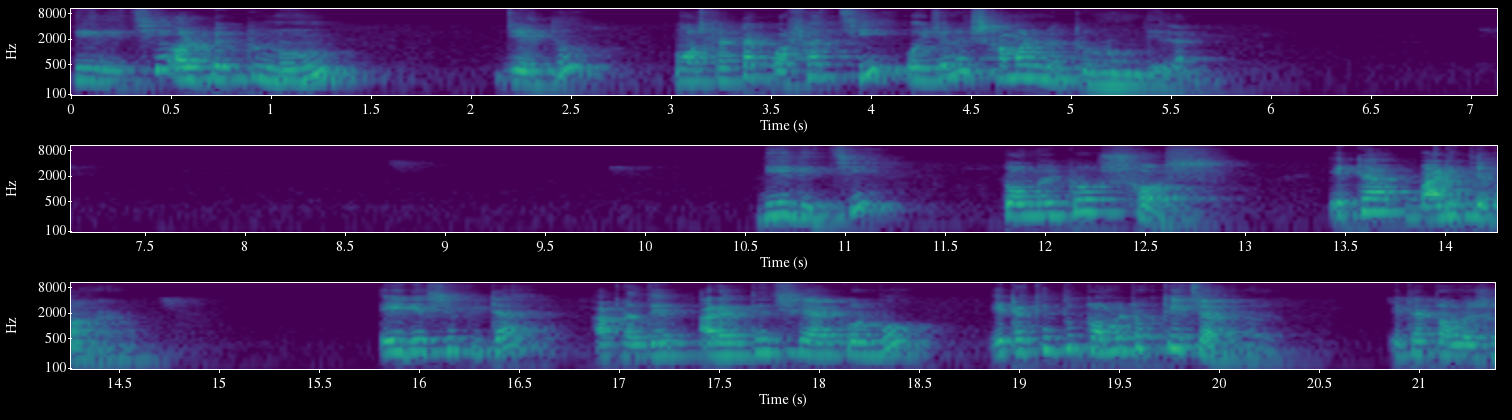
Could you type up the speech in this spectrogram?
দিয়ে দিচ্ছি অল্প একটু নুন, যেহেতু মশলাটা কষাচ্ছি, ওই জন্য সামান্য একটু নুন দিলাম। দিয়ে দিচ্ছি টমেটো সস। এটা বাড়িতে বানানো। এই রেসিপিটা আপনাদের আরেকদিন শেয়ার করব। এটা কিন্তু টমেটো কেচাপ নয়, এটা টমেটো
